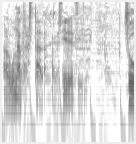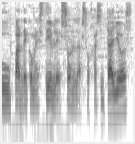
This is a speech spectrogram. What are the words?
alguna trastada, por así decirlo. Su parte comestible son las hojas y tallos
